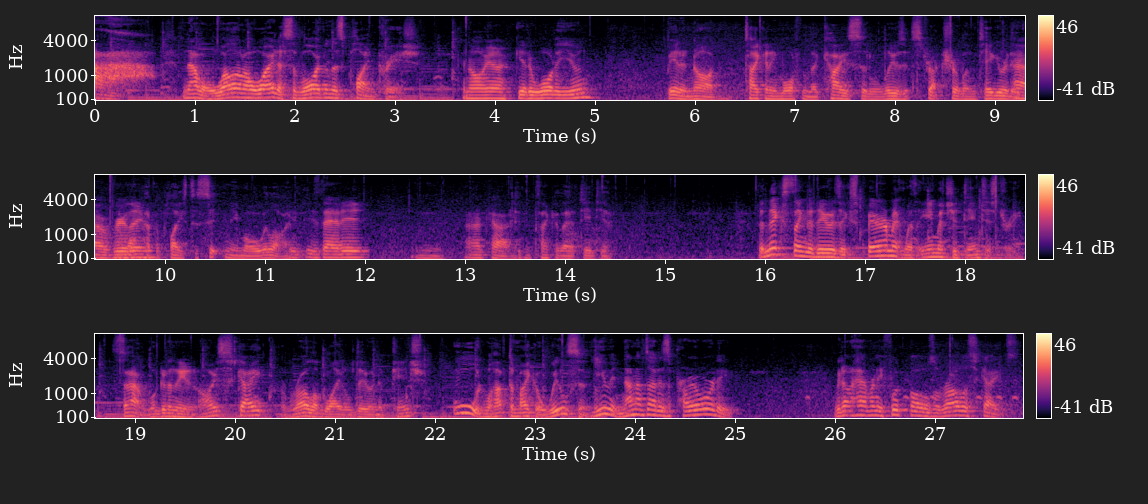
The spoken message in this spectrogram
Ah, now we're well on our way to surviving this plane crash. Can I uh, get a water, Ewan? Better not. Take any more from the case, it'll lose its structural integrity. Oh, really? I won't have a place to sit anymore, will I? Is that it? Mm. Okay. Didn't think of that, did you? The next thing to do is experiment with amateur dentistry. So, we're going to need an ice skate, a rollerblade will do in a pinch. Ooh, and we'll have to make a Wilson. Ewan, none of that is a priority. We don't have any footballs or roller skates.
